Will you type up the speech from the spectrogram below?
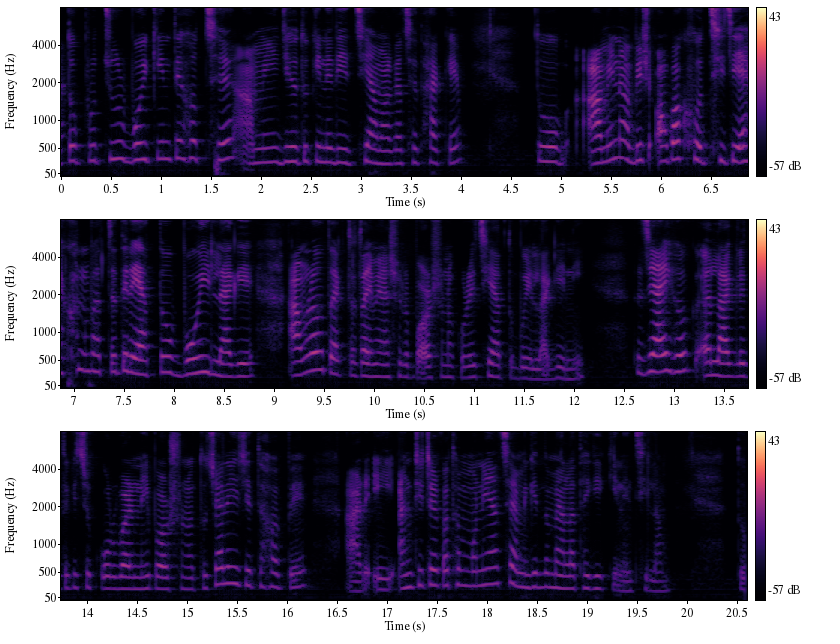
এত প্রচুর বই কিনতে হচ্ছে, আমি যেহেতু কিনে দিচ্ছি আমার কাছে থাকে। তো আমি না বেশ অবাক হচ্ছি যে এখন বাচ্চাদের এত বই লাগে। আমরাও তো একটা টাইমে আসলে পড়াশোনা করেছি, এত বই লাগেনি। তো যাই হোক লাগলে তো কিছু করবার নেই, পড়াশোনা তো চালিয়ে যেতে হবে। আর এই আংটিটার কথা মনে আছে? আমি কিন্তু মেলা থেকে কিনেছিলাম। তো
